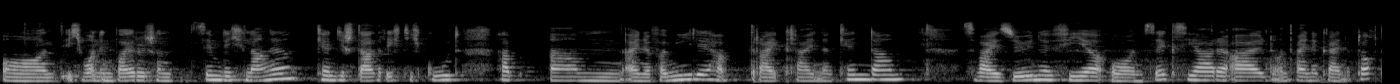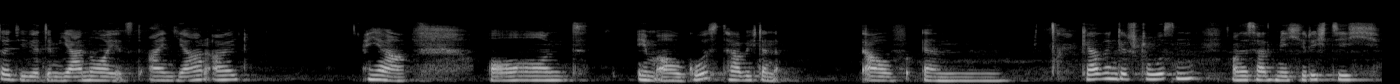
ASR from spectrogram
und ich wohne in Bayreuth schon ziemlich lange, kenne die Stadt richtig gut, habe ähm, eine Familie, habe drei kleine Kinder zwei Söhne, vier und sechs Jahre alt und eine kleine Tochter, die wird im Januar jetzt ein Jahr alt. Ja, und im August habe ich dann auf ähm, Calvin gestoßen und es hat mich richtig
